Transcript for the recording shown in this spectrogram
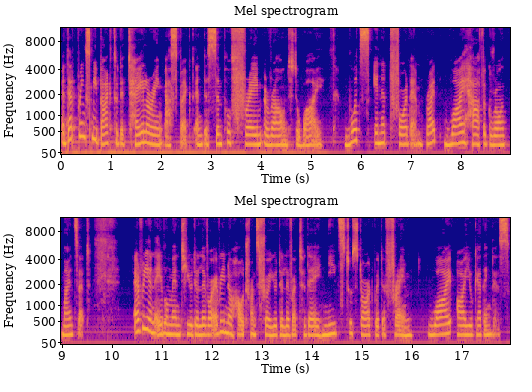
And that brings me back to the tailoring aspect and the simple frame around the why. What's in it for them, right? Why have a growth mindset? Every enablement you deliver, every know how transfer you deliver today needs to start with a frame. Why are you getting this?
